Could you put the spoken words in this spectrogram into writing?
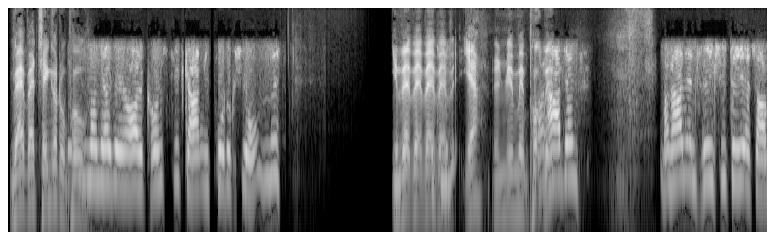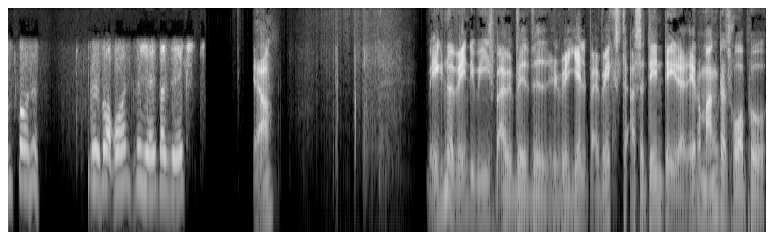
Hvad, hvad tænker du på? Man vil holde kunstigt gang i produktionen. Ikke? Jamen, hvad, hvad, hvad, hvad, ja, men men på, Man har den, man har den fiks idé, at samfundet løber rundt ved hjælp af vækst. Ja. Ikke nødvendigvis ved, ved, ved hjælp af vækst. Altså, det er en del af det. Er der mange, der tror på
